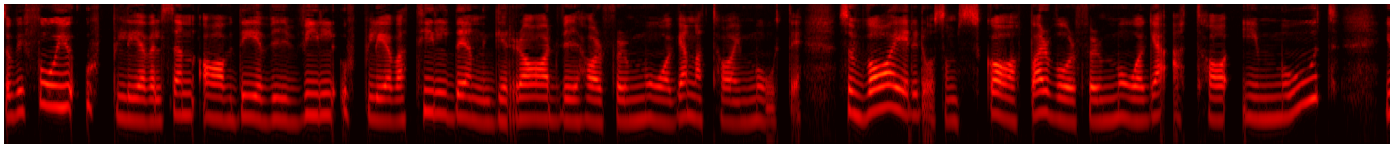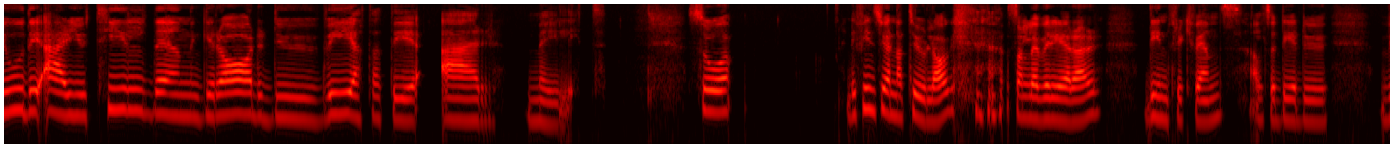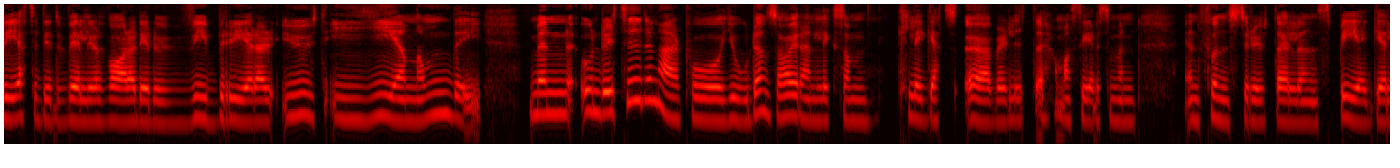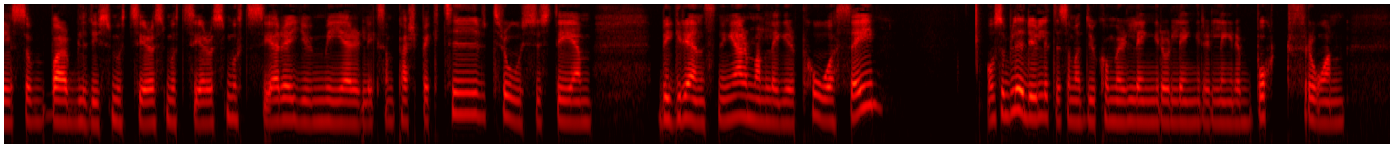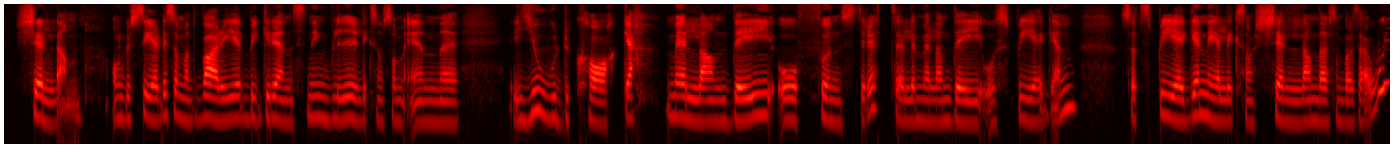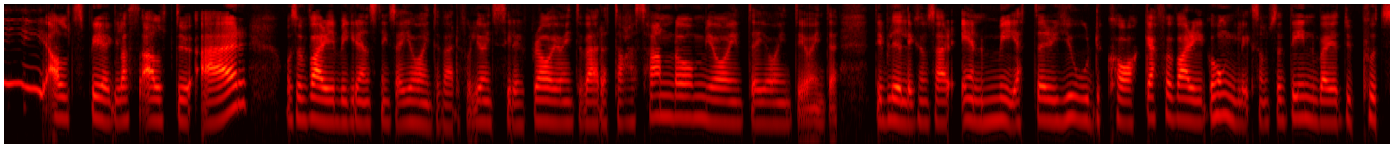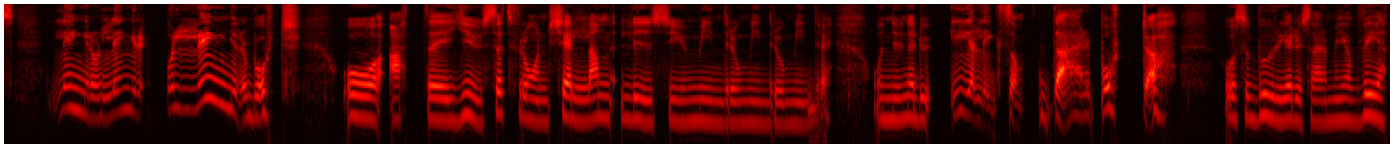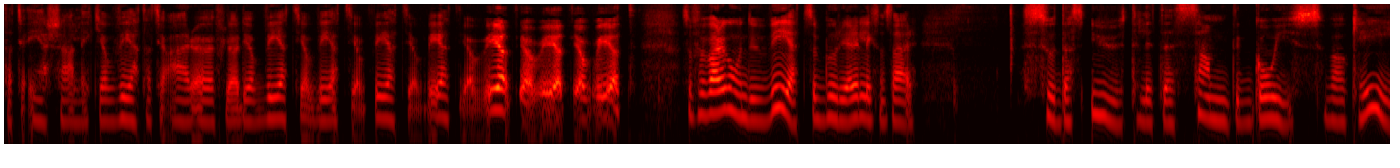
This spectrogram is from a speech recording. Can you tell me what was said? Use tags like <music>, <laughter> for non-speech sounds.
Så vi får ju upplevelsen av det vi vill uppleva till den grad vi har förmågan att ta emot det. Så vad är det då som skapar vår förmåga att ta emot? Jo, det är ju till den grad du vet att det är möjligt. Så det finns ju en naturlag <laughs> som levererar din frekvens, alltså det du vet, det du väljer att vara, det du vibrerar ut igenom dig. Men under tiden här på jorden så har ju den liksom kläggats över lite. Om man ser det som en, en fönsterruta eller en spegel så bara blir det smutsigare och smutsigare och smutsigare ju mer liksom perspektiv, trosystem, begränsningar man lägger på sig. Och så blir det ju lite som att du kommer längre och längre, längre bort från källan om du ser det som att varje begränsning blir liksom som en eh, jordkaka mellan dig och fönstret eller mellan dig och spegeln. Så att spegeln är liksom källan där som bara så här, Wii! allt speglas, allt du är. Och så varje begränsning säger jag är inte värdefull, jag är inte tillräckligt bra, jag är inte värd att tas hand om, jag är inte, jag är inte, jag är inte. Det blir liksom så här en meter jordkaka för varje gång liksom. Så det innebär ju att du puts längre och längre och längre bort och att eh, ljuset från källan lyser ju mindre och mindre och mindre. Och nu när du är liksom där borta och så börjar du så här, men jag vet att jag är kärlek, jag vet att jag är överflöd, jag vet, jag vet, jag vet, jag vet, jag vet, jag vet, jag vet. Så för varje gång du vet så börjar det liksom så här suddas ut lite sandgojs. Okej,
